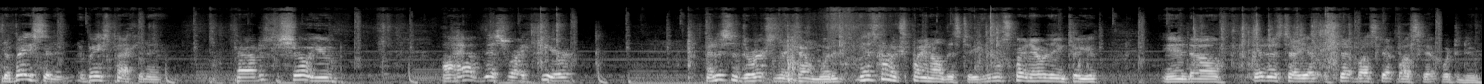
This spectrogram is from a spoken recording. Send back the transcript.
the base in it, the base packet in it. Now, just to show you, I have this right here, and this is the directions that come with it. And it's gonna explain all this to you. It'll explain everything to you, and uh, it'll just tell you step by step by step what to do.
